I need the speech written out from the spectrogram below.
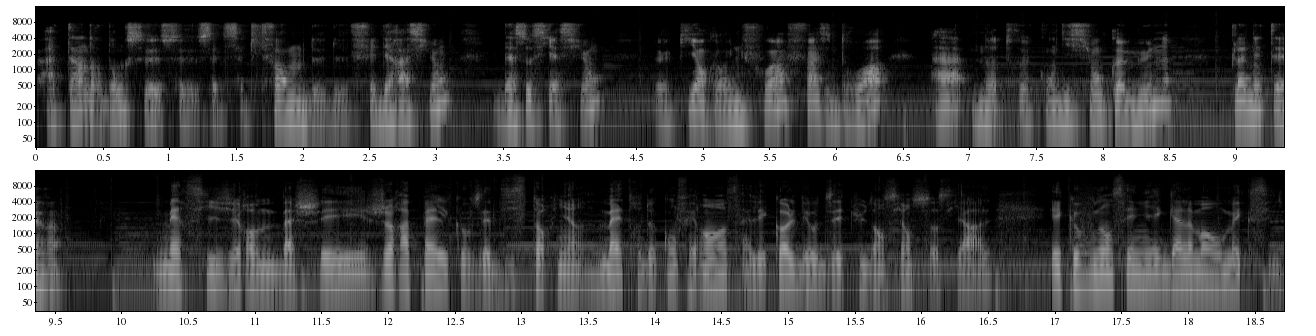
atteindre donc cette, cette, forme de, de fédération, d'association, qui, encore une fois, fasse droit à notre condition commune planétaire. Merci Jérôme Bachet. Je rappelle que vous êtes historien, maître de conférences à l'École des hautes études en sciences sociales et que vous enseignez également au Mexique.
